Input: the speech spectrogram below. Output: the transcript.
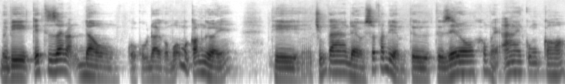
bởi vì cái giai đoạn đầu của cuộc đời của mỗi một con người ấy, thì chúng ta đều xuất phát điểm từ từ zero không phải ai cũng có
